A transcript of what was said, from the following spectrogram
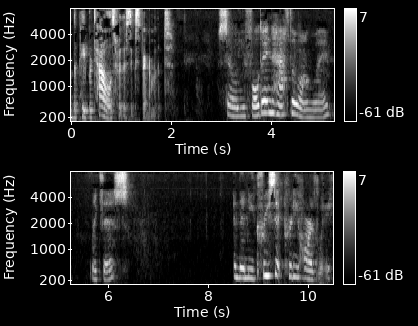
the paper towels for this experiment. So you fold it in half the long way, like this. And then you crease it pretty hardly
